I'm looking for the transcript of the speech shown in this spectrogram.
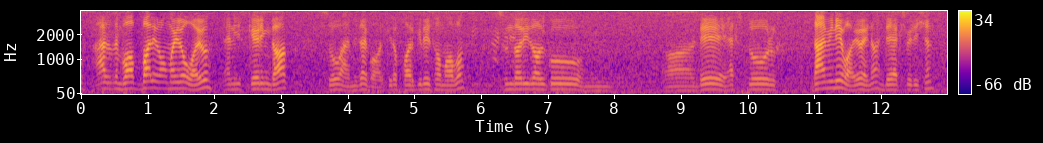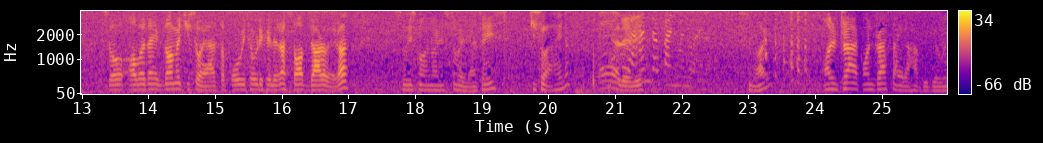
आज चाहिँ बब्बाले रमाइलो भयो and is getting dark so हामी चाहिँ घरतिर फर्किँदैछौँ अब। सुन्दरी जलको डे एक्सप्लोर दामी नै भयो होइन डे एक्सपिडिसन सो अब चाहिँ एकदमै चिसो भयो। आज त पौडी सौडी खेलेर सब जाडो भएर। सो यसको अनुहार यस्तो भइरहेको छ चिसो भयो होइन? ए अलिअलि। है? अल्ट्रा कन्ट्रास्ट आइरहेको भिडियोमा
